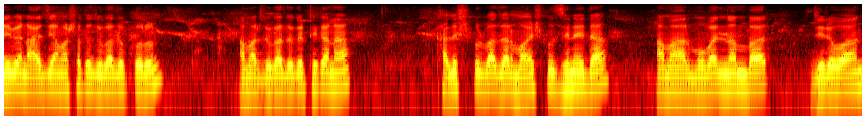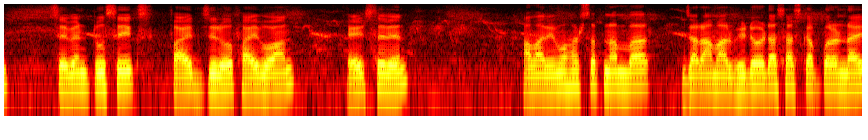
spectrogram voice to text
নেবেন, আজই আমার সাথে যোগাযোগ করুন। আমার যোগাযোগের ঠিকানা খালিশপুর বাজার, মহেশপুর, ঝিনাইদা। আমার mobile number zero one seven two six five zero five one eight seven. আমার ইমো হোয়াটসঅ্যাপ নাম্বার, যারা আমার ভিডিওটা সাবস্ক্রাইব করেন নাই,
